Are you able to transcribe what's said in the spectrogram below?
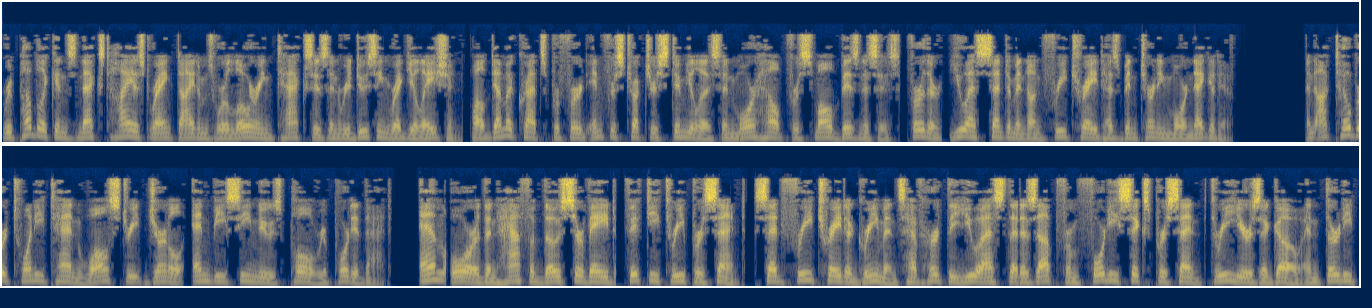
Republicans' next highest-ranked items were lowering taxes and reducing regulation, while Democrats preferred infrastructure stimulus and more help for small businesses. Further, U.S. sentiment on free trade has been turning more negative. An October 2010 Wall Street Journal NBC News poll reported that more than half of those surveyed, 53%, said free trade agreements have hurt the U.S. That is up from 46% three years ago and 32%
